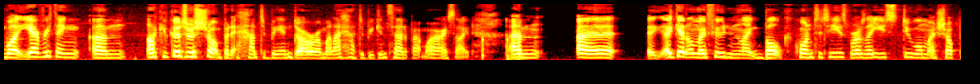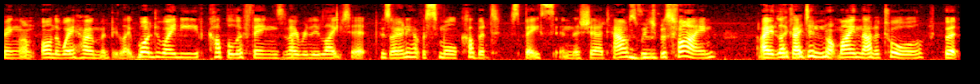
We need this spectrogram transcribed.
Well, yeah, everything. Um, I could go to a shop, but it had to be in Durham, and I had to be concerned about my eyesight. Um, uh, I I get all my food in like bulk quantities, whereas I used to do all my shopping on, on the way home and be like, "What do I need?" A couple of things, and I really liked it because I only have a small cupboard space in the shared house, which was fine. I like I did not mind that at all, but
